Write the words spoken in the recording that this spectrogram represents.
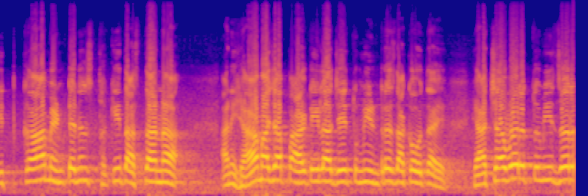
इतका मेंटेनन्स थकीत असताना आणि ह्या माझ्या पार्टीला जे तुम्ही इंटरेस्ट दाखवत आहे ह्याच्यावर तुम्ही जर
